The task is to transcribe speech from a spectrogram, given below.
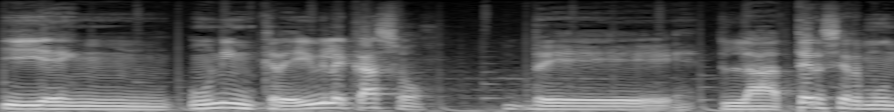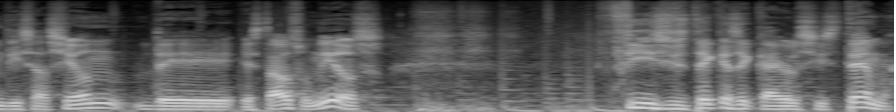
Y en un increíble caso de la tercermundización de Estados Unidos, fíjese usted que se cayó el sistema.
